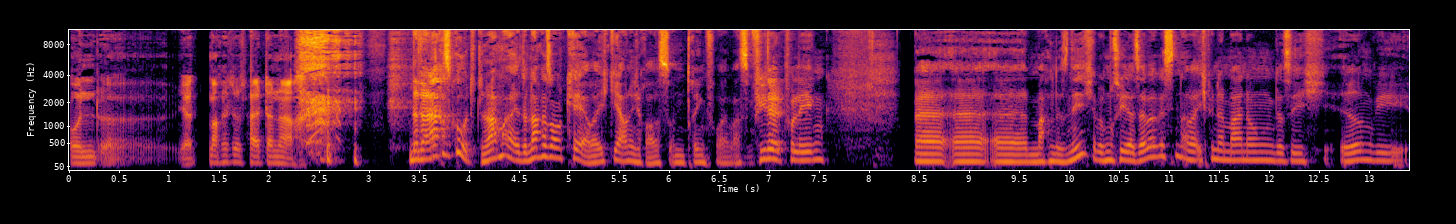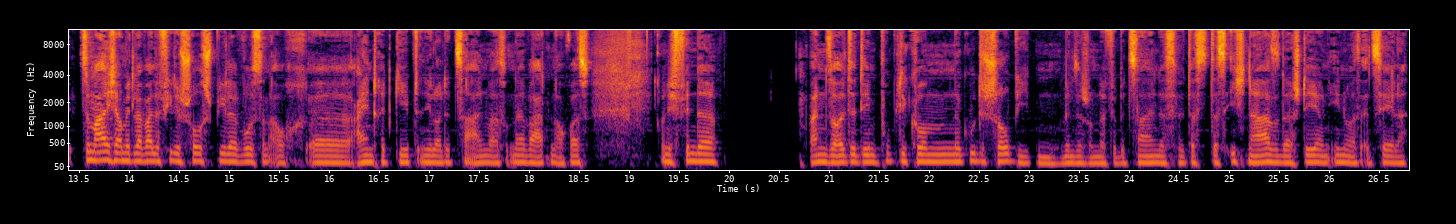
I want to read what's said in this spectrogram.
Und äh, jetzt mache ich das halt danach. Na, danach ist gut. Danach, danach ist okay, aber ich gehe auch nicht raus und trinke vorher was. Viele Kollegen äh, äh, äh, machen das nicht, aber das muss jeder selber wissen. Aber ich bin der Meinung, dass ich irgendwie, zumal ich auch mittlerweile viele Shows spiele, wo es dann auch äh, Eintritt gibt und die Leute zahlen was und erwarten auch was. Und ich finde, man sollte dem Publikum eine gute Show bieten, wenn sie schon dafür bezahlen, dass, dass, dass ich Nase da stehe und ihnen was erzähle.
